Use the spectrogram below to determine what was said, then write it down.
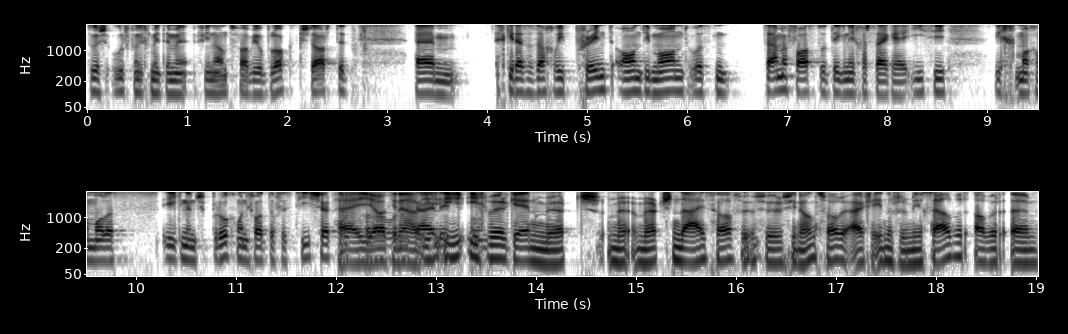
Du hast ursprünglich mit einem Finanzfabio-Blog gestartet. Ähm, es gibt also Sachen wie Print on Demand, wo es dann zusammenfasst, wo du irgendwie kannst sagen, hey, easy, ich mache mal ein, irgendeinen Spruch, den ich halt auf ein T-Shirt Hey, ja, genau. Ich, ich, ich würde gerne Merch, Mer Merchandise haben für, für Finanzfabio, eigentlich eher für mich selber, aber ähm,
